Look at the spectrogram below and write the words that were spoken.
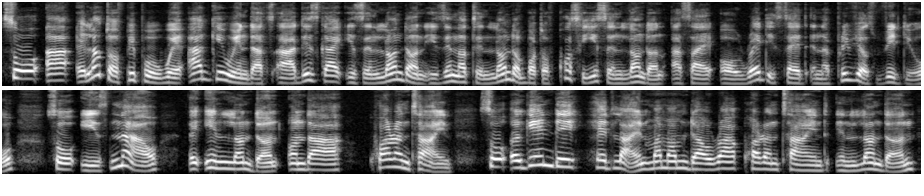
So uh, a lot of people were arguing that uh, this guy is in London, is he not in London? But of course he is in London as I already said in a previous video. So he is now in London under quarantine. So again, the headline, Mamman Daura quarantined in London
